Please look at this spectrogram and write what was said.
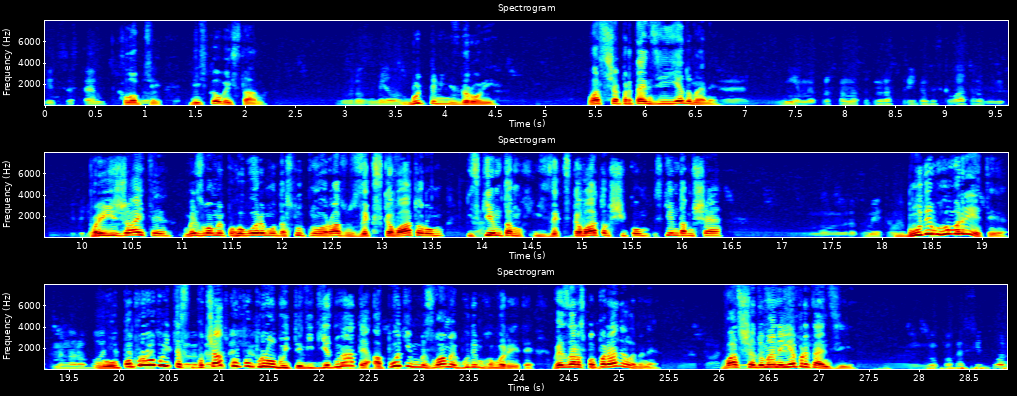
від систем. Хлопці, військовий стан. Зрозуміло? Будьте мені здорові. У вас ще претензії є до мене? Е, Ні, ми просто наступний раз приїдемо з ескаватором і відріжемо. Приїжджайте, ми з вами поговоримо наступного разу з екскаватором, і з ким там, і з екскаваторщиком, з ким там ще. Ну, розумієте, ми Будемо говорити. Ми на роботі. Ну, тим ви спочатку кажете, що- попробуйте від'єднати, а потім ми з вами будемо говорити. Ви зараз попередили мене? У вас ще до мене є претензії? Ну, погасіть борг,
